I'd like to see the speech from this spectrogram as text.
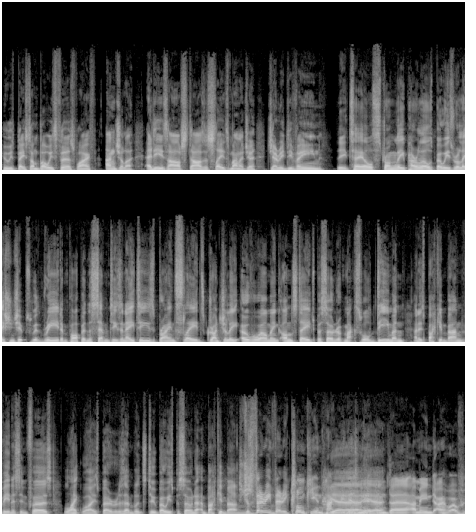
who is based on Bowie's first wife, Angela. Eddie Izzard stars as Slade's manager, Jerry Devine. The tale strongly parallels Bowie's relationships with Reed and Pop in the 70s and 80s, Brian Slade's gradually overwhelming onstage persona of Maxwell Demon and his backing band, Venus in Furs, likewise bear a resemblance to Bowie's persona and backing band. It's just very, very clunky and hackneyed, Yeah, isn't it? yeah. And uh, I mean, I, I-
